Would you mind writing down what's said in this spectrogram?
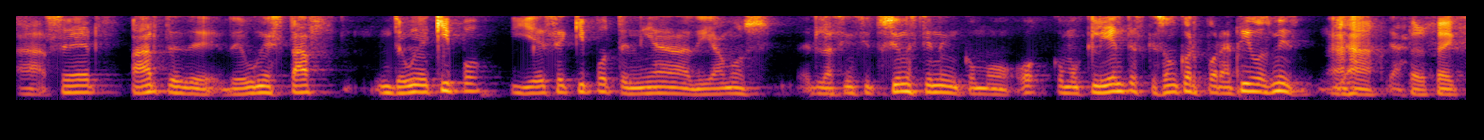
a ser parte de, un staff, de un equipo, y ese equipo tenía, digamos, las instituciones tienen como, como clientes que son corporativos mismos. Ajá, perfecto.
